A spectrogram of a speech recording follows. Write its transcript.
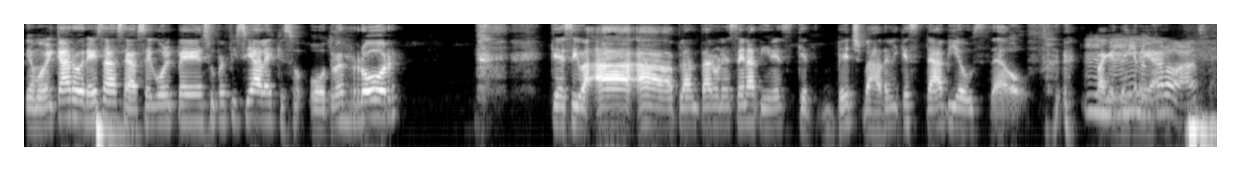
me mueve el carro, regresa, se hace golpes superficiales, que es otro error. que si vas a, a plantar una escena tienes que, bitch, vas a tener que stab yourself. Para que te Nunca crean. lo hace.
